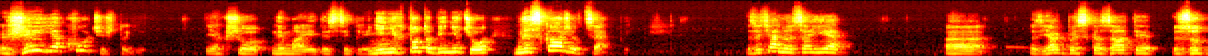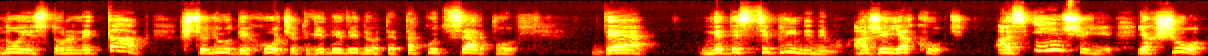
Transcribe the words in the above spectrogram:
Жий як хочеш тоді, якщо немає дисципліни. І ніхто тобі нічого не скаже в церкві. Звичайно, це є, е, як би сказати, з одної сторони так, що люди хочуть відвідувати таку церкву, де не дисципліни нема, а же як хоче. А з іншої, якщо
